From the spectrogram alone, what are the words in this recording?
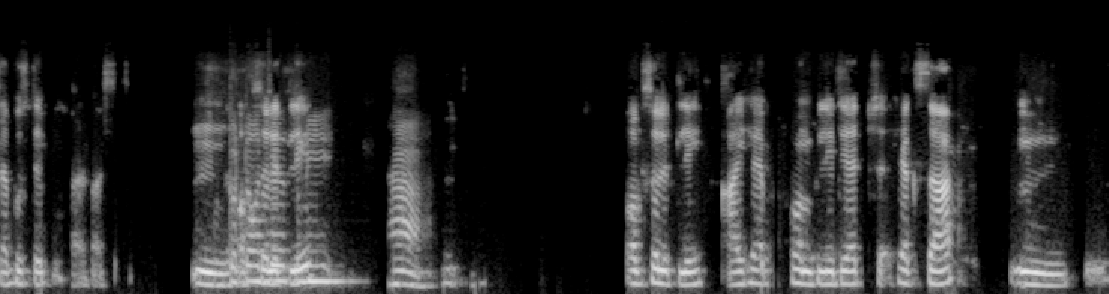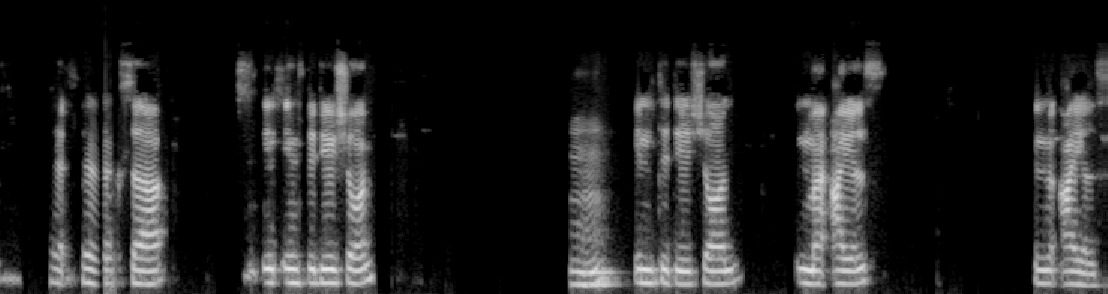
স্যার বুঝতে পার- পারছি Mm, উত্তরটা হচ্ছে absolutely তুমি হ্যাঁ absolutely I have completed Hexa mm, in- institution in my IELTS in my IELTS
